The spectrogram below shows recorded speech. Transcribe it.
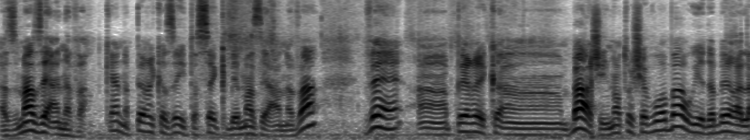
אז מה זה ענווה? כן, הפרק הזה יתעסק במה זה ענווה, והפרק הבא, שנלמד אותו שבוע הבא, הוא ידבר על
